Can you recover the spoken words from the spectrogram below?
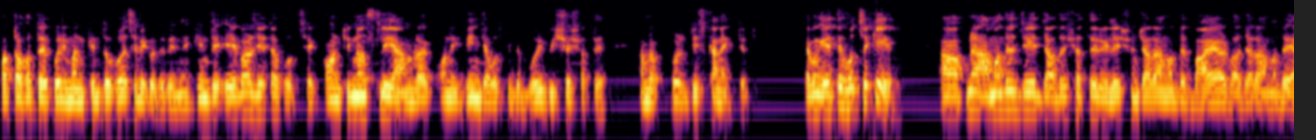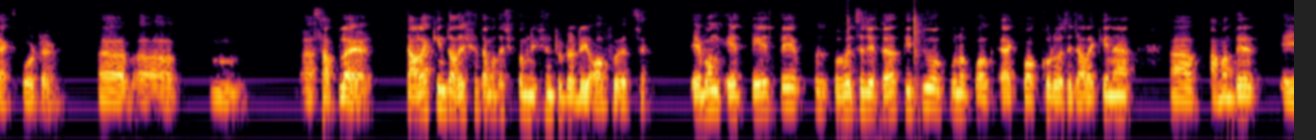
হতাহতের পরিমাণ কিন্তু হয়েছে বিগত দিনে। কিন্তু এবার যেটা হচ্ছে কন্টিনিউসলি আমরা অনেক দিন যাবত কিন্তু বই বিশ্বের সাথে আমরা ডিসকানেক্টেড এবং এতে হচ্ছে কি, আপনার আমাদের যে যাদের সাথে রিলেশন যারা আমাদের বায়ার বা যারা আমাদের এক্সপোর্টার সাপ্লায়ার তারা কিন্তু তাদের সাথে আমাদের কমিউনিকেশন টোটালি অফ হয়েছে। এবং এতে হয়েছে যেটা, তৃতীয় কোনো এক পক্ষ রয়েছে যারা কিনা আমাদের এই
